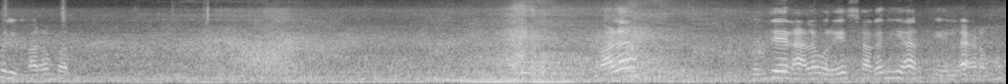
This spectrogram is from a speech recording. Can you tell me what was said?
பெரிய மரம் வரும் மழை. பெஞ்சதுனால ஒரே சகதியாக இருக்குது எல்லா இடமும்.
